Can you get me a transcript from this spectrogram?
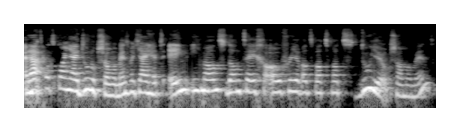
en wat, wat, kan jij doen op zo'n moment? Want jij hebt één iemand dan tegenover je. Wat, wat, wat doe je op zo'n moment?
